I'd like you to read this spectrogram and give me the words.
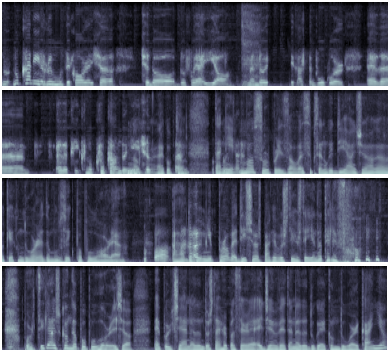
nuk, nuk ka një rrymë muzikore që që do do thoja jo. Mendoj se ka të bukur edhe edhe pik nuk nuk ka ndonjë që e kuptoj. Tani më surprizove sepse nuk e dija që ke kënduar edhe muzikë popullore. Po. A do bëjmë një provë, e di që është pak e vështirë se je në telefon. Por cila është kënga popullore që e pëlqen edhe ndoshta herë pas here e gjen veten edhe duke e kënduar? Ka një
